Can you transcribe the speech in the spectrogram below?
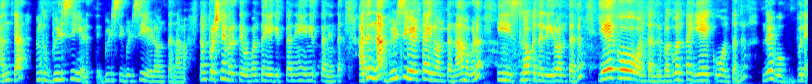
ಅಂತ ನಮ್ಗೆ ಬಿಡಿಸಿ ಹೇಳುತ್ತೆ, ಬಿಡಿಸಿ ಬಿಡಿಸಿ ಅಂತ ನಾಮ. ನಮ್ಮ ಪ್ರಶ್ನೆ ಬರುತ್ತೆ, ಭಗವಂತ ಹೇಗಿರ್ತಾನೆ, ಏನಿರ್ತಾನೆ ಅಂತ. ಅದನ್ನ ಬಿಡಿಸಿ ಹೇಳ್ತಾ ಇರೋ ಅಂತ ನಾಮಗಳು ಈ ಶ್ಲೋಕದಲ್ಲಿ ಇರೋವಂಥದ್ದು ಏಕೋ ಅಂತಂದ್ರು, ಭಗವಂತ ಏಕೋ ಅಂತಂದ್ರು, ಅಂದ್ರೆ ಒಬ್ಬನೇ,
